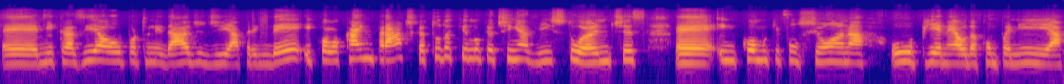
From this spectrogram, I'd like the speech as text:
é, me trazia a oportunidade de aprender e colocar em prática tudo aquilo que eu tinha visto antes, é, em como que funciona o PNL da companhia,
